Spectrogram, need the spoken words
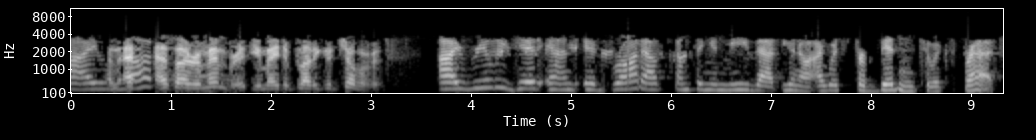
i And love a, as I remember it, you made a bloody good job of it. I really did, and it brought out something in me that you know I was forbidden to express.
